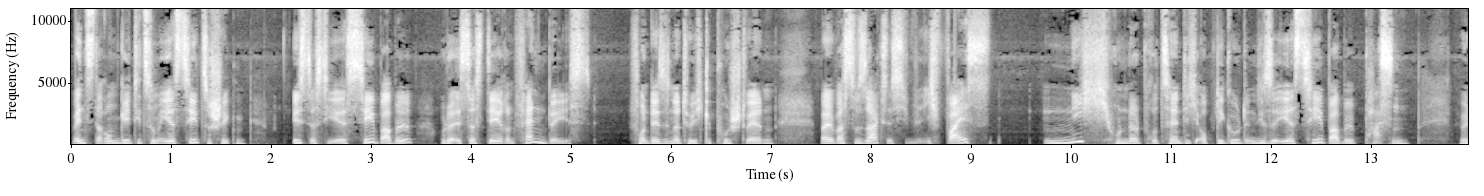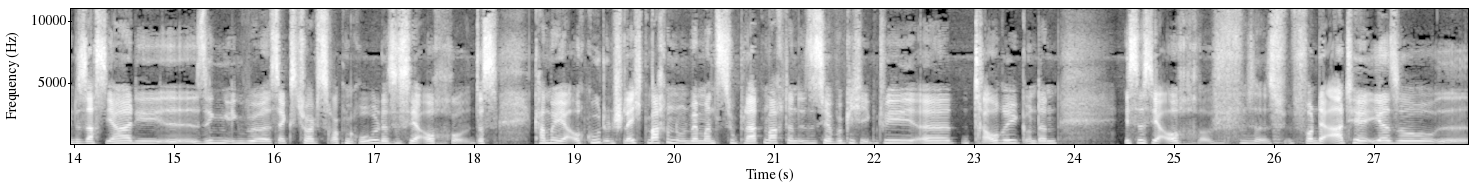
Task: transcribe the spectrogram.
wenn es darum geht, die zum ESC zu schicken. Ist das die ESC-Bubble oder ist das deren Fanbase, von der sie natürlich gepusht werden? Weil was du sagst, ich, ich weiß nicht hundertprozentig, ob die gut in diese ESC-Bubble passen. Wenn du sagst, ja, die äh, singen irgendwie Sex, Drugs, Rock'n'Roll, das ist ja auch, das kann man ja auch gut und schlecht machen und wenn man es zu platt macht, dann ist es ja wirklich irgendwie äh, traurig und dann ist es ja auch von der Art her eher so, äh,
